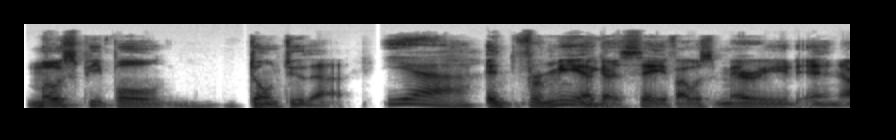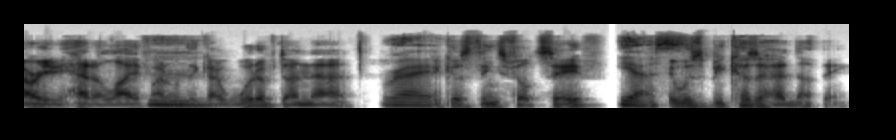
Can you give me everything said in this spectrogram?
Most people don't do that. Yeah. And for me, I Mm. got to say, if I was married and already had a life, I don't think Mm. I would have done that Right. because things felt safe. yes. It was because I had nothing.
